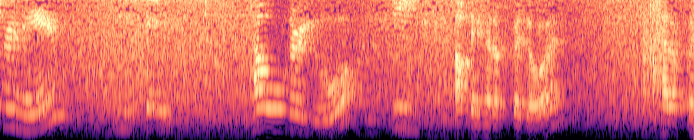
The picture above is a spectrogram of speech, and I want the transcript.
what's your name? Listen. How old are you? Six. Okay, harap ka doon. Harap ka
